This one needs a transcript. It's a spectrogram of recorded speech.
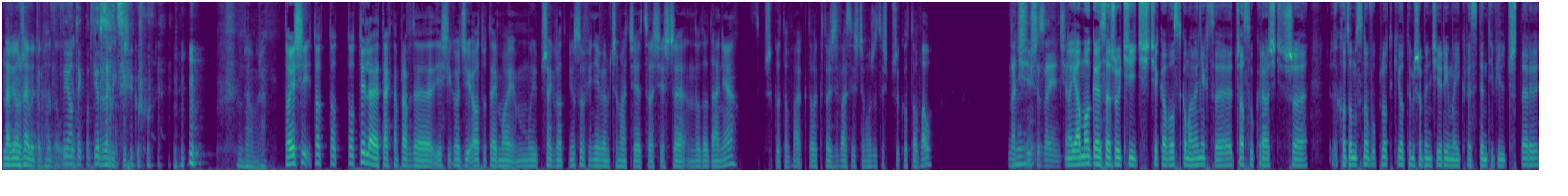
Nawiążemy trochę do Wii U. Wyjątek potwierdzający regułę. Dobra. To jeśli to, to, to tyle tak naprawdę, jeśli chodzi o tutaj mój, mój przegląd newsów i nie wiem, czy macie coś jeszcze do dodania. Przygotowa- kto, ktoś z was jeszcze może coś przygotował? Na No. dzisiejsze zajęcia. No ja mogę zarzucić ciekawostką, ale nie chcę czasu kraść, że chodzą znowu plotki o tym, że będzie remake Resident Evil 4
